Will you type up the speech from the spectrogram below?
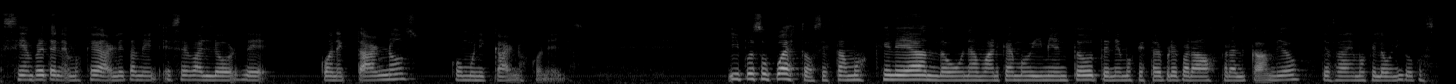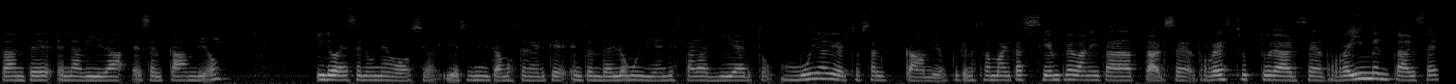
siempre tenemos que darle también ese valor de conectarnos, comunicarnos con ellos. Y por supuesto, si estamos creando una marca en movimiento, tenemos que estar preparados para el cambio. Ya sabemos que lo único constante en la vida es el cambio y lo es en un negocio. Y eso necesitamos tener que entenderlo muy bien y estar abiertos, muy abiertos al cambio, porque nuestra marca siempre va a necesitar adaptarse, reestructurarse, reinventarse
